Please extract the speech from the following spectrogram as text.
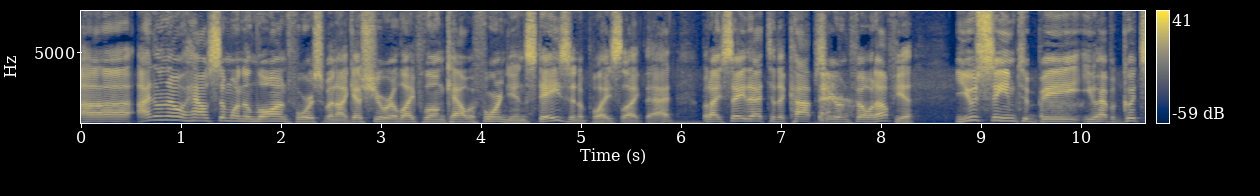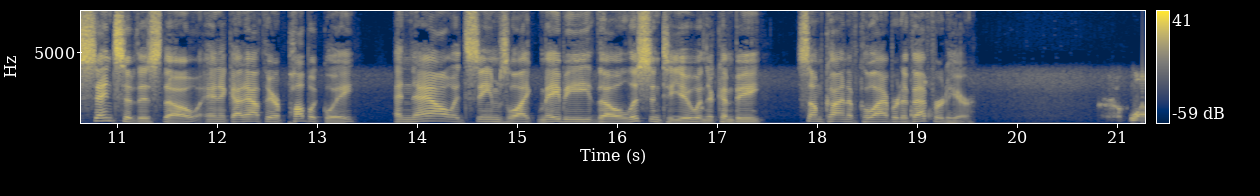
Uh, I don't know how someone in law enforcement, I guess you're a lifelong Californian, stays in a place like that. But I say that to the cops here in Philadelphia. You seem to be, you have a good sense of this, though, and it got out there publicly. And now it seems like maybe they'll listen to you and there can be some kind of collaborative effort here. Well,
